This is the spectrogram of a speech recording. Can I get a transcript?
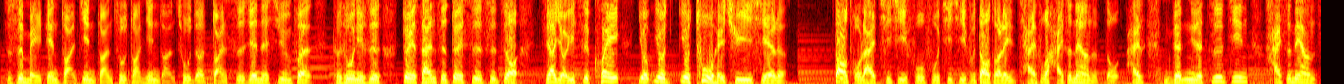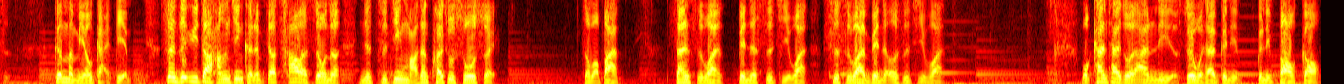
只是每天短进短出、短进短出的短时间的兴奋。可是问题是，对三次、对四次之后，只要有一次亏，又又又吐回去一些了。到头来起起伏伏，起起伏，到头来你财富还是那样子，都还是你的你的资金还是那样子，根本没有改变。甚至遇到行情可能比较差的时候呢，你的资金马上快速缩水，怎么办？三十万变成十几万，四十万变成二十几万。我看太多的案例了，所以我才跟你跟你报告，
